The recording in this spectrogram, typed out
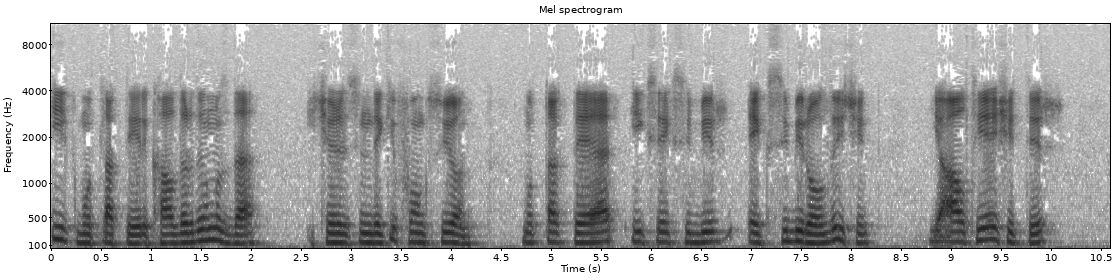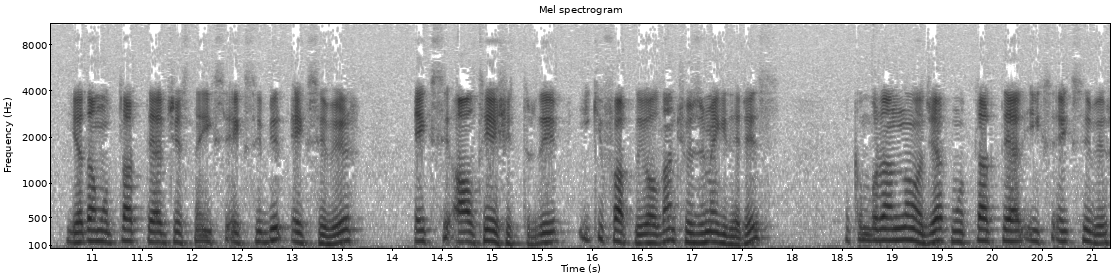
İlk mutlak değeri kaldırdığımızda içerisindeki fonksiyon mutlak değer x eksi 1 eksi 1 olduğu için ya 6'ya eşittir ya da mutlak değer içerisinde x eksi 1 eksi 1 eksi 6'ya eşittir deyip iki farklı yoldan çözüme gideriz. Bakın buradan ne olacak? Mutlak değer x eksi 1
